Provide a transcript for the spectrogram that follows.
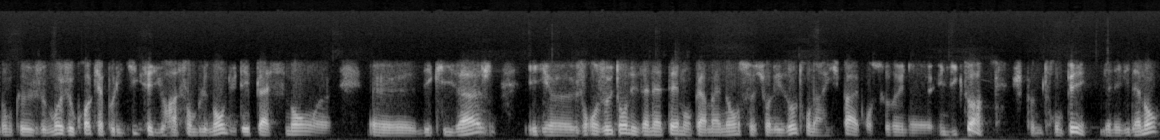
Donc, je, moi, je crois que la politique, c'est du rassemblement, du déplacement des clivages et euh, en jetant des anathèmes en permanence sur les autres, on n'arrive pas à construire une, une, victoire. Je peux me tromper, bien évidemment,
